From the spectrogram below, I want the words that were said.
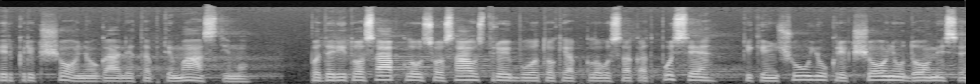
ir krikščionio gali tapti mąstymu padarytos apklausos Austrijoje buvo tokia apklausa, kad pusė tikinčiųjų krikščionių domisi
